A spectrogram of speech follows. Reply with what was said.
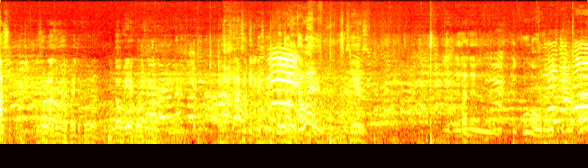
básica. Nosotros la todos. Así tiene que ser. Está, bueno. Así es. Le, dan el, el jugo a una leche chocolatada.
